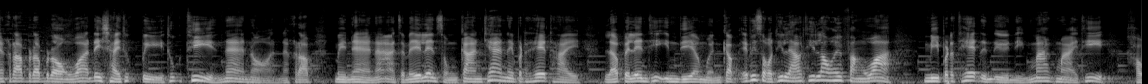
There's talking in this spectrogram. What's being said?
นะครับ รับรองว่าได้ใช้ทุกปีทุกที่แน่นอนนะครับ ไม่แน่นะอาจจะไม่ได้เล่นสงกรานต์แค่ในประเทศไทย แล้วไปเล่นที่อินเดียเหมือนกับ episode ที่แล้วที่เล่าให้ฟังว่า มีประเทศอื่นๆ อีกมากมายที่เขา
